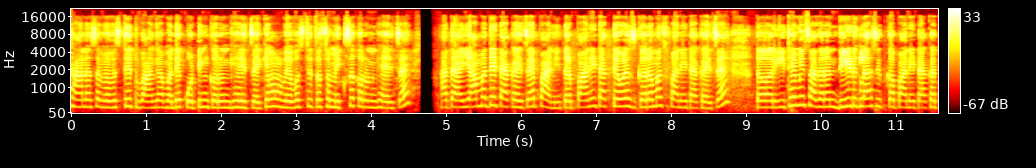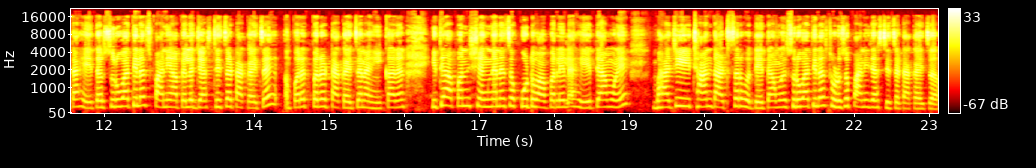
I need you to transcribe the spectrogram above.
छान असं व्यवस्थित वांग्यामध्ये कोटिंग करून घ्यायचं आहे किंवा व्यवस्थित असं मिक्स करून घ्यायचं आहे आता यामध्ये टाकायचं आहे पाणी. तर पाणी टाकते वेळेस गरमच पाणी टाकायचं आहे तर इथे मी साधारण दीड ग्लास इतकं पाणी टाकत आहे. तर सुरुवातीलाच पाणी आपल्याला जास्तीचं टाकायचं आहे परत परत टाकायचं नाही. कारण इथे आपण शेंगदाण्याचं कूट वापरलेलं आहे. त्यामुळे भाजी छान दाटसर होते. त्यामुळे सुरुवातीलाच थोडंसं पाणी जास्तीचं टाकायचं.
